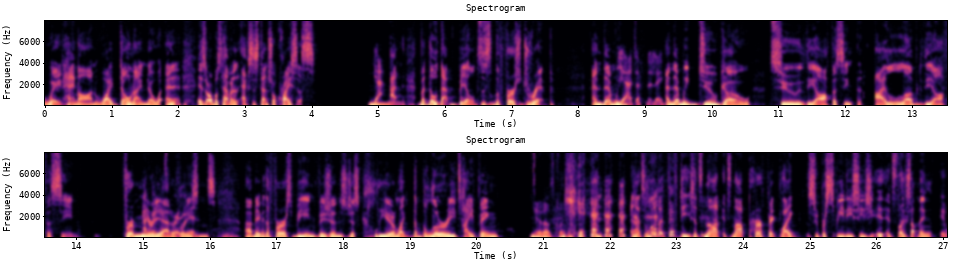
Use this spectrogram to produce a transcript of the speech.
wait, hang on, why don't I know what? And is almost having an existential crisis. Yeah, I- but though that builds, this is the first drip. And then we, Yeah, definitely. And then we do go to the office scene. I loved the office scene for a myriad of reasons. Uh, maybe the first being Vision's just clear, like the blurry typing. Yeah, that was clever. And that's a little bit 50s. It's not, it's not perfect, like super speedy CG. It- it's like something, it,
